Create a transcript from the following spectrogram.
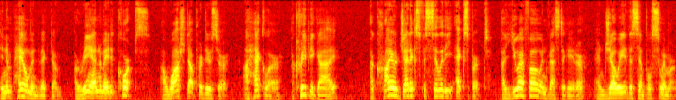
an impalement victim, a reanimated corpse, a washed-up producer, a heckler, a creepy guy, a cryogenics facility expert, a UFO investigator, and Joey the Simple Swimmer.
